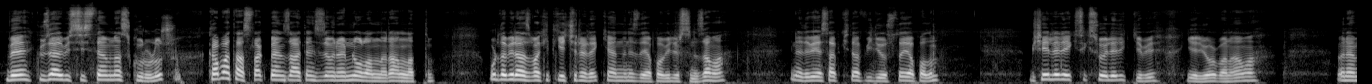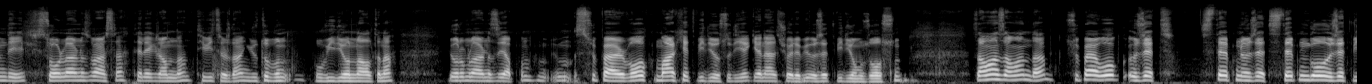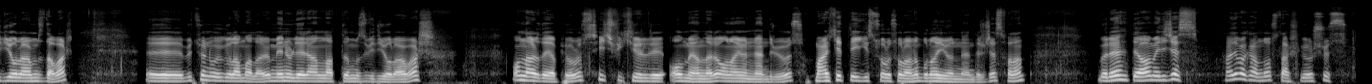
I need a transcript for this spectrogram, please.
ve güzel bir sistem nasıl kurulur kaba taslak ben zaten size önemli olanları anlattım Burada biraz vakit geçirerek kendiniz de yapabilirsiniz ama yine de bir hesap kitap videosu da yapalım. Bir şeyleri eksik söyledik gibi geliyor bana ama önemli değil. Sorularınız varsa Telegram'dan, Twitter'dan, YouTube'un bu videonun altına yorumlarınızı yapın. Super Walk market videosu diye genel şöyle bir özet videomuz olsun. Zaman zaman da Super Walk özet, Stepn özet, Stepn Go özet videolarımız da var. Ee, bütün uygulamaları, menüleri anlattığımız videolar var. Onları da yapıyoruz. Hiç fikirli olmayanları ona yönlendiriyoruz. Marketle ilgili soru soranı buna yönlendireceğiz falan. Böyle devam edeceğiz. Hadi bakalım dostlar görüşürüz.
